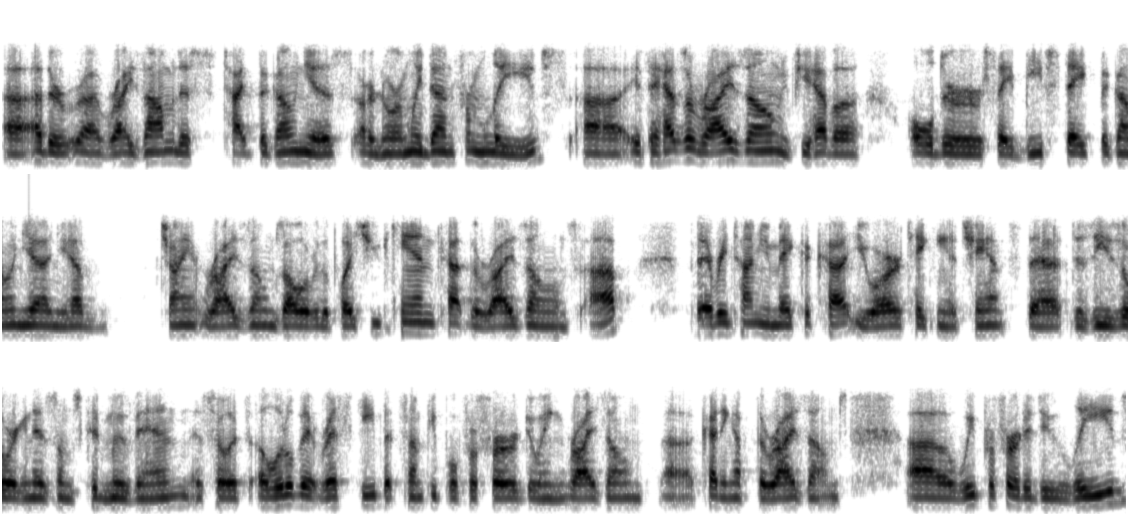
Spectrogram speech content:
other uh, rhizomatous type begonias are normally done from leaves. Uh, if it has a rhizome, if you have a older, say, beefsteak begonia and you have giant rhizomes all over the place, you can cut the rhizomes up. Every time you make a cut, you are taking a chance that disease organisms could move in. So it's a little bit risky, but some people prefer doing rhizome, uh, cutting up the rhizomes. Uh, we prefer to do leaves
